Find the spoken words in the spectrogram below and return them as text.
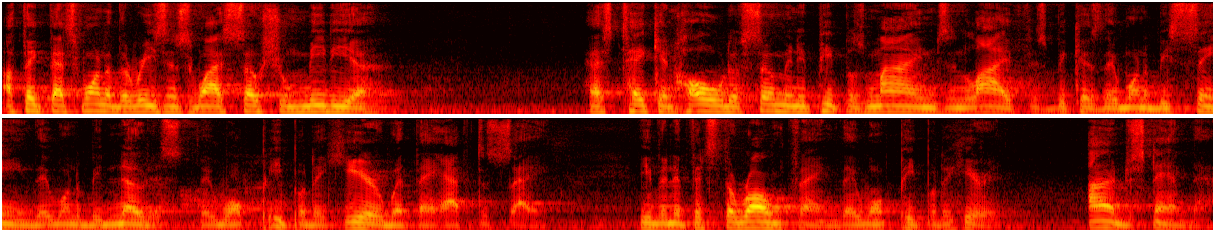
I think that's one of the reasons why social media has taken hold of so many people's minds and life is because they want to be seen, they want to be noticed, they want people to hear what they have to say. Even if it's the wrong thing, they want people to hear it. I understand that.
